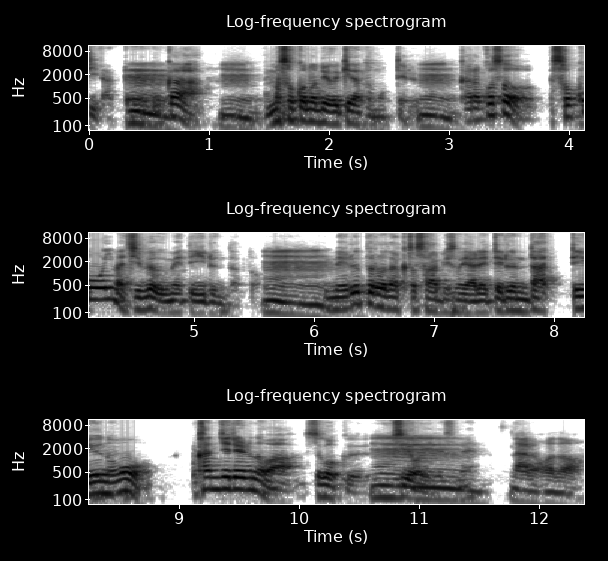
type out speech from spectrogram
思だったりとか、うん。まあ、そこの領域だと思ってる。うん。からこそ、そこを今自分は埋めているんだと。うん。埋めるプロダクトサービスをやれてるんだっていうのを感じれるのはすごく強いですね。うん。なるほど。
